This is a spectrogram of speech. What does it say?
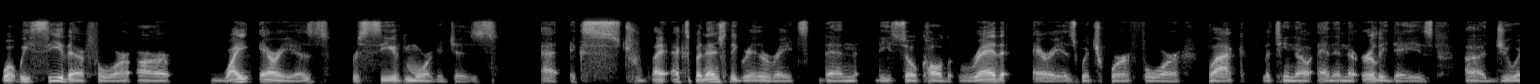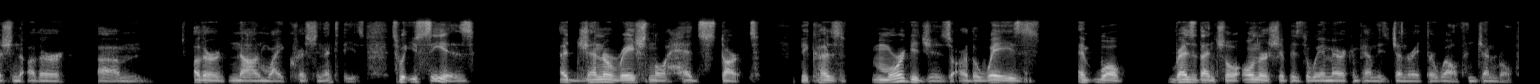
What we see, therefore, are white areas received mortgages at extre- exponentially greater rates than the so-called red areas, which were for Black, Latino, and in the early days, uh, Jewish and other um, other non-white Christian entities. So what you see is a generational head start because mortgages are the ways, and well, residential ownership is the way American families generate their wealth in general.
